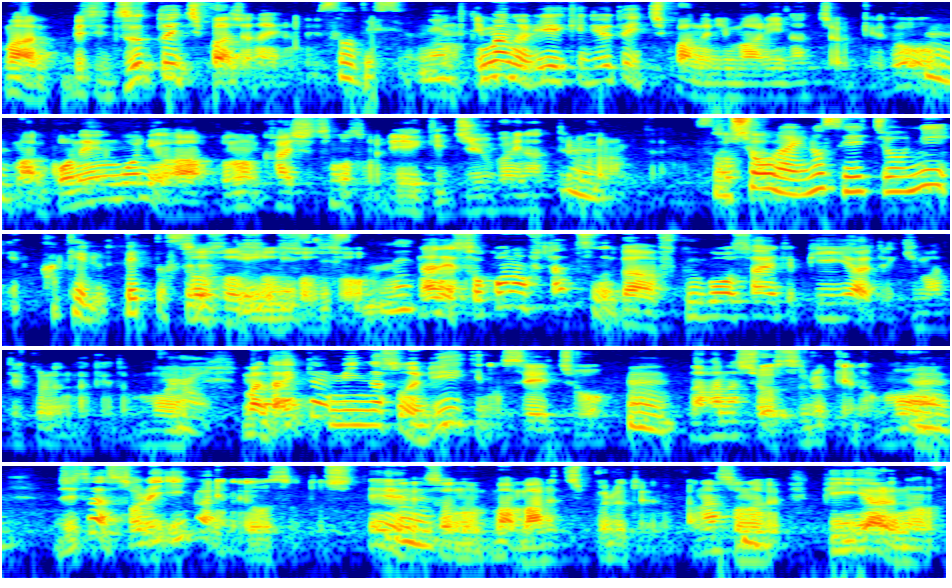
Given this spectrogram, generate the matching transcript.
まあ別にずっと1%じゃないので、そうですよね。今の利益でいうと1%の利回りになっちゃうけど、うん。まあ、5年後にはこの会社そもそも利益10倍になってるからみたいな。その将来の成長にかけるベットするっていうイメージですもんね。なのでそこの2つが複合されて PR で決まってくるんだけども、はい。まあ、大体みんなその利益の成長うん。の話をするけども、うん。実はそれ以外の要素として、うん。そのまあ、マルチプルというのかなそうのん PR の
